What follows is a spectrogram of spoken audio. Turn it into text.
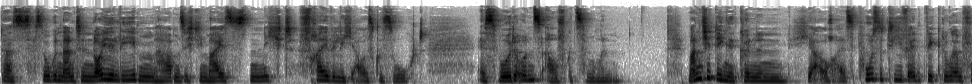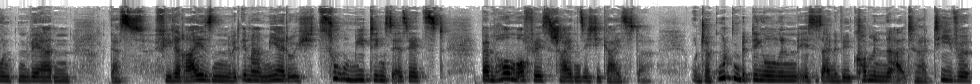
Das sogenannte neue Leben haben sich die meisten nicht freiwillig ausgesucht. Es wurde uns aufgezwungen. Manche Dinge können hier auch als positive Entwicklung empfunden werden, das viele Reisen wird immer mehr durch Zoom-Meetings ersetzt. Beim Homeoffice scheiden sich die Geister. Unter guten Bedingungen ist es eine willkommene Alternative.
